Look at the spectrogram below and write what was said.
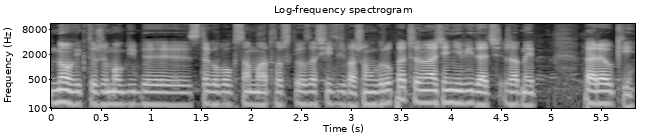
nowi, którzy mogliby z tego boksu amatorskiego zasilić waszą grupę, czy na razie nie widać żadnej perełki?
